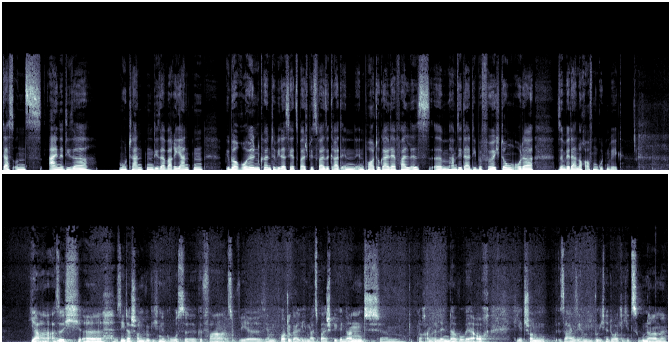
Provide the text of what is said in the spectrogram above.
dass uns eine dieser Mutanten, dieser Varianten überrollen könnte, wie das jetzt beispielsweise gerade in, in Portugal der Fall ist? Ähm, haben Sie da die Befürchtung oder sind wir da noch auf einem guten Weg? Ja, also ich äh, sehe da schon wirklich eine große Gefahr. Also wir, Sie haben Portugal eben als Beispiel genannt. Ähm, gibt noch andere Länder, wo wir auch, die jetzt schon sagen, sie haben wirklich eine deutliche Zunahme.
